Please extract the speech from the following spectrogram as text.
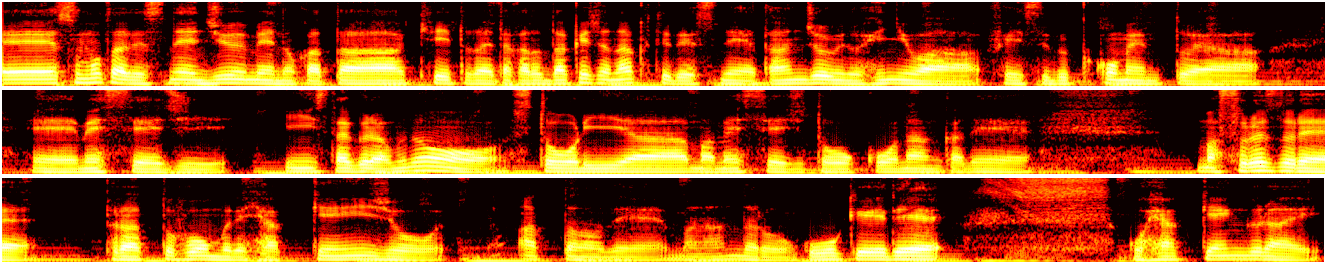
えー、その他ですね10名の方来ていただいた方だけじゃなくてですね誕生日の日には Facebook コメントや、えー、メッセージインスタグラムのストーリーや、まあ、メッセージ投稿なんかで、まあ、それぞれプラットフォームで100件以上あったので、まあ、なんだろう合計で500件ぐらい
